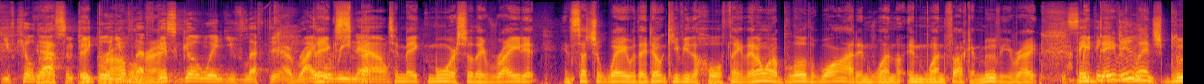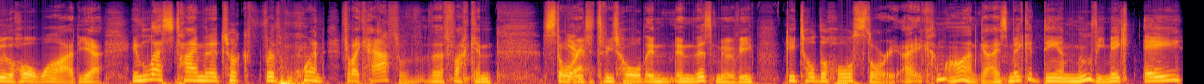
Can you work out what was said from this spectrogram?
You've killed Yeah, off some people. you've left right? this going. You've left a they rivalry expect now. to make more, so they write it in such a way where they don't give you the whole thing. They don't want to blow the wad in one in one fucking movie, right? same I mean, thing David Lynch blew the whole wad, yeah, in less time than it took for the one for like half of the fucking story Yeah. to, to be told in in this movie. He told the whole story. I come on, guys, make a damn movie. Make a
